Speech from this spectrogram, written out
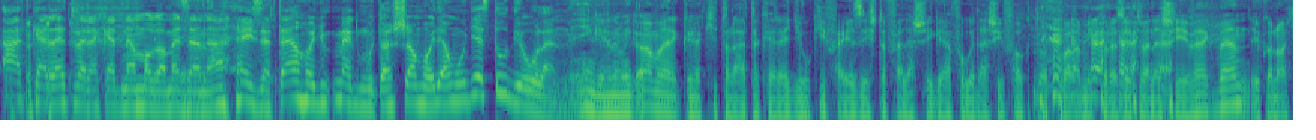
át kellett verekednem magam ezen a helyzeten, hogy megmutassam, hogy amúgy ez tud jó lenni. Igen, amíg amerikaiak kitaláltak erre egy jó kifejezést, a feleség elfogadási faktort valamikor az 50-es években, ők a nagy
